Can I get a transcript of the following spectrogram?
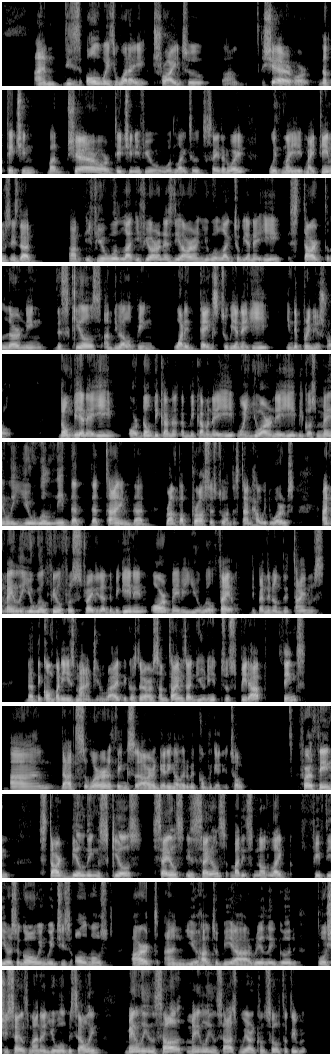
And this is always what I try to um, share, or not teaching, but share or teaching, if you would like to, to say that way, with my my teams. Is that um, if you would like, if you are an SDR and you would like to be an AE, start learning the skills and developing what it takes to be an AE in the previous role. Don't be an AE or don't become become an AE when you are an AE because mainly you will need that that time that ramp up process to understand how it works and mainly you will feel frustrated at the beginning or maybe you will fail depending on the times that the company is managing right because there are some times that you need to speed up things and that's where things are getting a little bit complicated. So first thing start building skills. Sales is sales but it's not like 50 years ago in which is almost art and you have to be a really good pushy salesman and you will be selling. Mainly in SaaS, mainly in SaaS we are consultative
